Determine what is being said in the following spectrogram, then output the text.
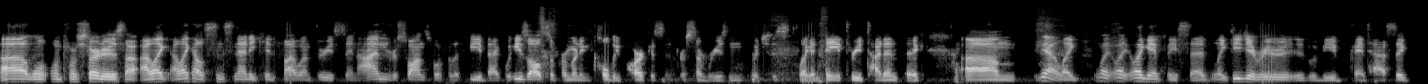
Uh, well, for starters, I, like I like how Cincinnati Kid Five One Three is saying I'm responsible for the feedback, but he's also promoting Colby Parkinson for some reason, which is like a day three tight end pick. Um, yeah, like like like, like Anthony said, like DJ Reader would be fantastic,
